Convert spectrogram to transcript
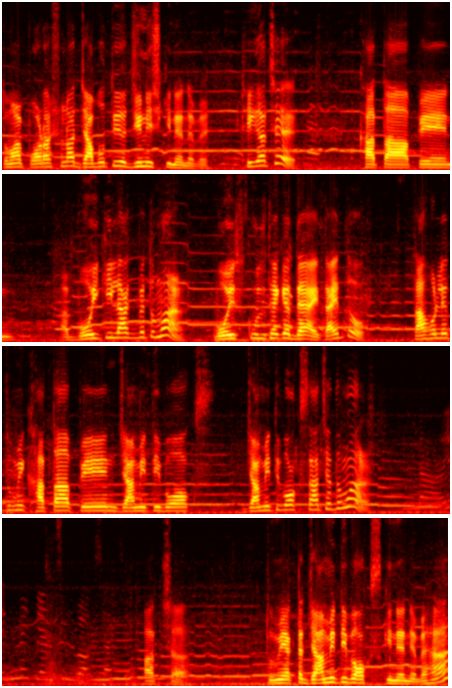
তোমার পড়াশোনার যাবতীয় জিনিস কিনে নেবে ঠিক আছে? খাতা পেন আর বই কি লাগবে তোমার? বই স্কুল থেকে দেয় তাই তো? তাহলে তুমি খাতা পেন জ্যামিতি বক্স জ্যামিতি বক্স আছে তোমার? আচ্ছা তুমি একটা জ্যামিতি বক্স কিনে নেবে হ্যাঁ?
